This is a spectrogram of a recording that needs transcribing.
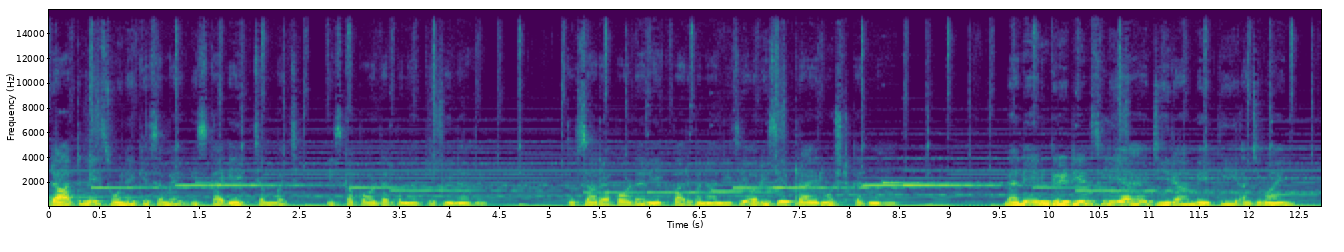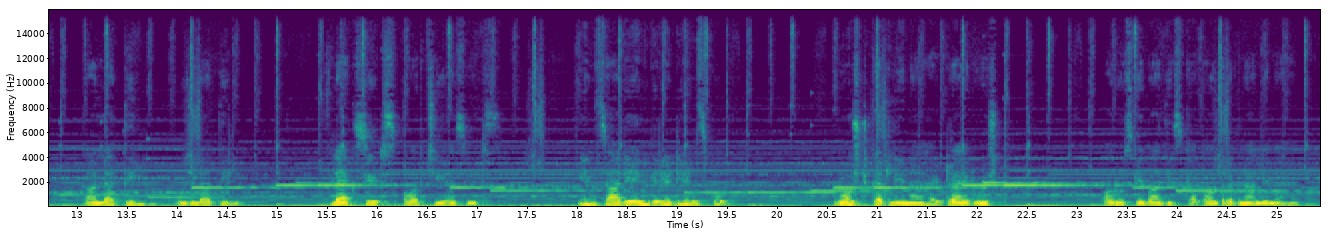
रात में सोने के समय इसका एक चम्मच इसका पाउडर बना के पीना है। तो सारा पाउडर एक बार बना लीजिए और इसे ड्राई रोस्ट करना है। मैंने इंग्रेडिएंट्स लिया है, जीरा, मेथी, अजवाइन, काला तिल, उजला तिल, फ्लैक्स सीड्स और चिया सीड्स। इन सारे इंग्रेडिएंट्स को रोस्ट कर लेना है, ड्राई रोस्ट, और उसके बाद इसका पाउडर बना लेना है।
